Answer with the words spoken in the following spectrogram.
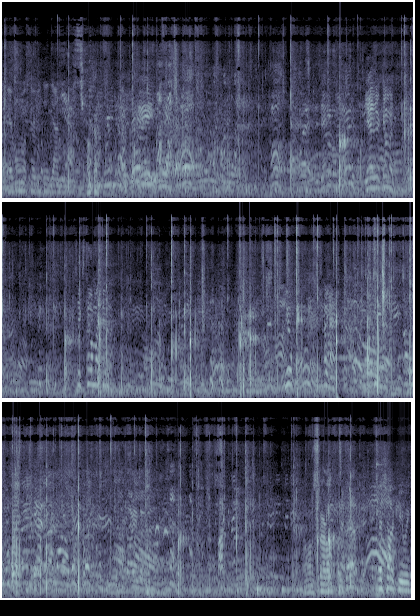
Almost everything down here. Okay. Yeah, they're coming. Six two on my two. You. Okay. I want to start off like that. Nice shot, Kiwi.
